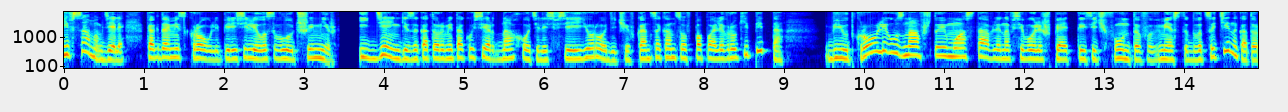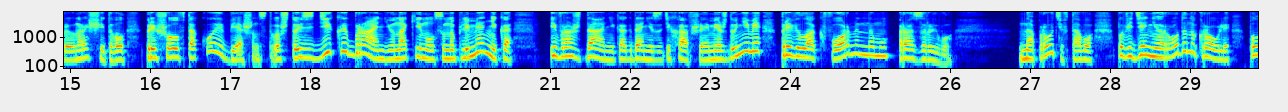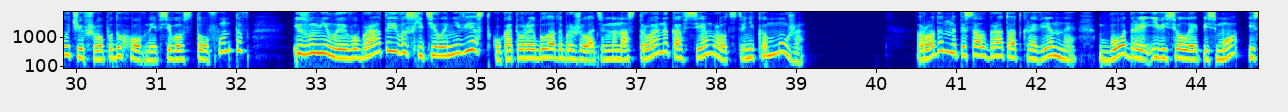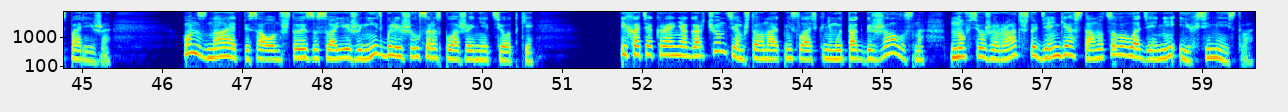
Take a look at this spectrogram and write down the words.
И в самом деле, когда мисс Кроули переселилась в лучший мир, и деньги, за которыми так усердно охотились все ее родичи, в конце концов попали в руки Питта, Бьют Кроули, узнав, что ему оставлено всего лишь пять тысяч фунтов вместо двадцати, на которые он рассчитывал, пришел в такое бешенство, что с дикой бранью накинулся на племянника, и вражда, никогда не затихавшая между ними, привела к форменному разрыву. Напротив того, поведение Родана Кроули, получившего по духовной всего сто фунтов, изумило его брата и восхитило невестку, которая была доброжелательно настроена ко всем родственникам мужа. Родан написал брату откровенное, бодрое и веселое письмо из Парижа. Он знает, писал он, что из-за своей женитьбы лишился расположения тетки. И хотя крайне огорчен тем, что она отнеслась к нему так безжалостно, но все же рад, что деньги останутся во владении их семейства.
